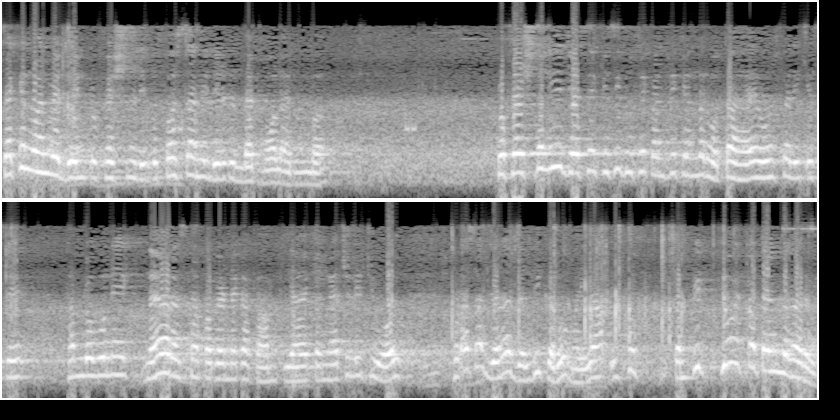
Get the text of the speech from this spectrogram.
second one we doing professionally the first time we did it in that hall I remember professionally जैसे किसी दूसरे कंट्री के अंदर होता है, उस तरीके से हम लोगों ने एक नया रास्ता पकड़ने का काम किया है। कंग्रेचुलेट यू ऑल थोड़ा सा जरा जल्दी करो भैया। इसको कंप्लीट क्यों इतना टाइम लगा रहे हो?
